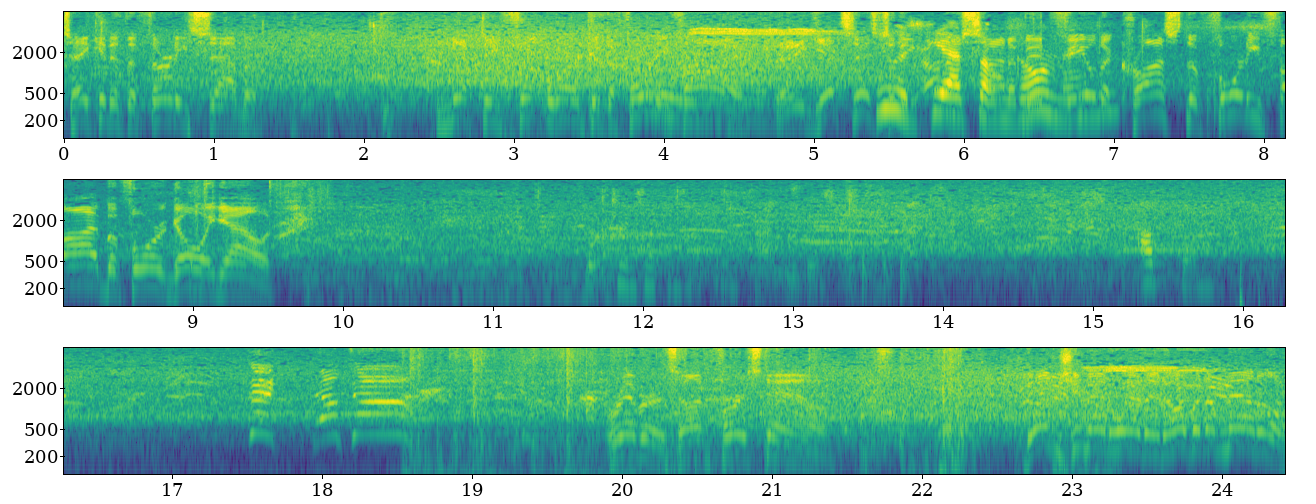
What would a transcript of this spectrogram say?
Take it at the 37. Nifty footwork at the 45. And he gets this He to the he other side of going, midfield man. across the 45 before going out. 14 seconds left in the time. You just kick it back. Up there. Rivers on first down. Benjamin with it over the middle.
